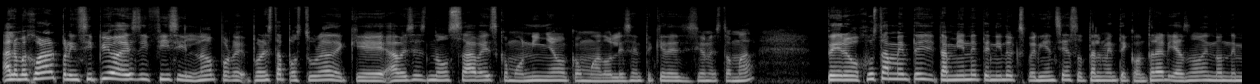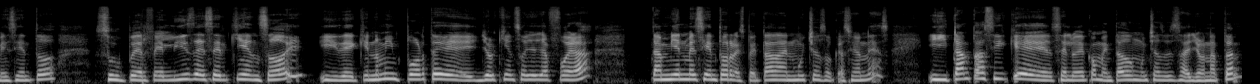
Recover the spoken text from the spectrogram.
A lo mejor al principio es difícil, ¿no? Por, por esta postura de que a veces no sabes como niño o como adolescente qué decisiones tomar. Pero justamente también he tenido experiencias totalmente contrarias, ¿no? En donde me siento súper feliz de ser quien soy y de que no me importe yo quién soy allá afuera, también me siento respetada en muchas ocasiones y tanto así que se lo he comentado muchas veces a Jonathan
